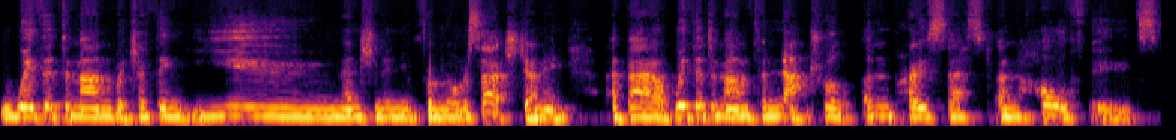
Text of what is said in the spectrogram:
with a demand, which I think you mentioned in, from your research, Jenny, about with a demand for natural, unprocessed, and whole foods.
